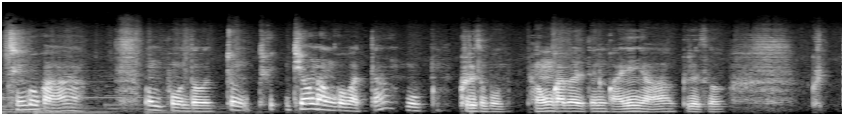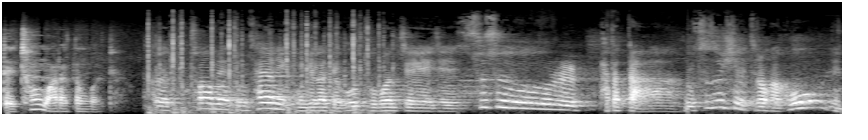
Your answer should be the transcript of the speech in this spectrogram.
친구가 어, 뭐너 좀 튀어나온 것 같다? 뭐 그래서 뭐 병원 가봐야 되는 거 아니냐. 그래서 그때 처음 알았던 것 같아요. 그 처음에 좀 사연이 공개가 되고 두 번째 이제 수술을 받았다. 또 수술실에 들어가고 이제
